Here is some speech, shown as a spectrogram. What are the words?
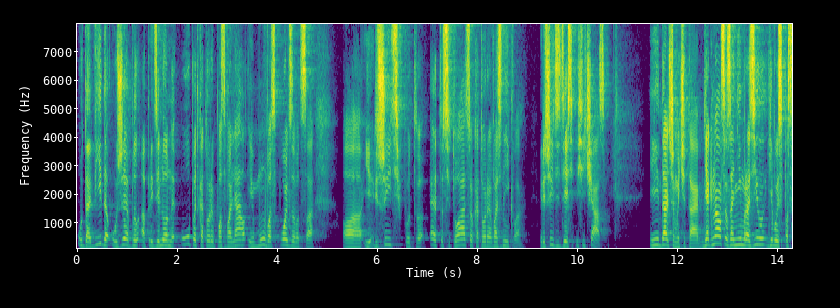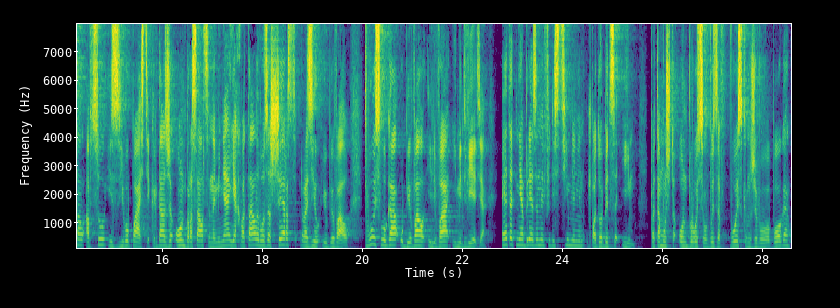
у Давида уже был определенный опыт, который позволял ему воспользоваться а, и решить вот эту ситуацию, которая возникла, решить здесь и сейчас. И дальше мы читаем. «Я гнался за ним, разил его и спасал овцу из его пасти. Когда же он бросался на меня, я хватал его за шерсть, разил и убивал. Твой слуга убивал и льва, и медведя. Этот необрезанный филистимлянин уподобится им, потому что он бросил вызов войскам живого Бога.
